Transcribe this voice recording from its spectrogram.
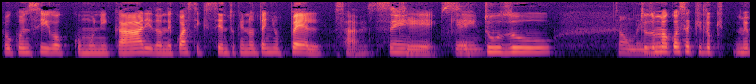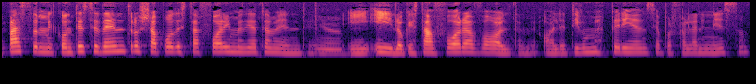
eu consigo comunicar e onde quase que sinto que não tenho pele, sabes? Sim, que, que sim. é tudo Tudo uma coisa que lo que me passa, me acontece dentro, já pode estar fora imediatamente. Yeah. E, e o que está fora, volta-me. Olha, tive uma experiência, por falar nisso,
